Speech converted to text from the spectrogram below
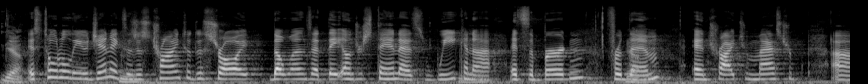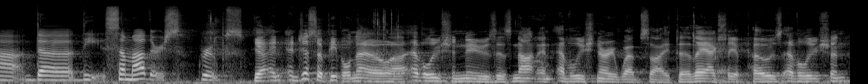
Yeah. It's totally eugenics. It's just trying to destroy the ones that they understand as weak and uh, it's a burden for Yeah. them, and try to master uh, the the some others groups. Yeah, and, and just so people know, uh, Evolution News is not an evolutionary website. Uh, they actually oppose evolution,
